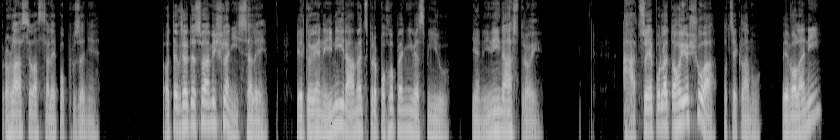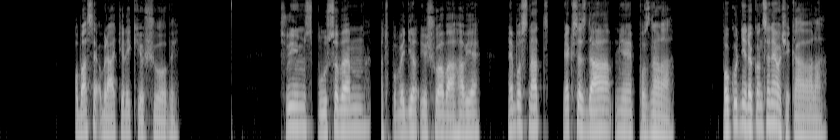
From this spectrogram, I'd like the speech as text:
prohlásila Sally popuzeně. Otevřete své myšlení, Sally. Je to jen jiný rámec pro pochopení vesmíru. Jen jiný nástroj. A co je podle toho Joshua? ocekla mu. Vyvolený? Oba se obrátili k Joshuovi. Svým způsobem, odpověděl Joshua váhavě, nebo snad, jak se zdá, mě poznala. Pokud mě dokonce neočekávala.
